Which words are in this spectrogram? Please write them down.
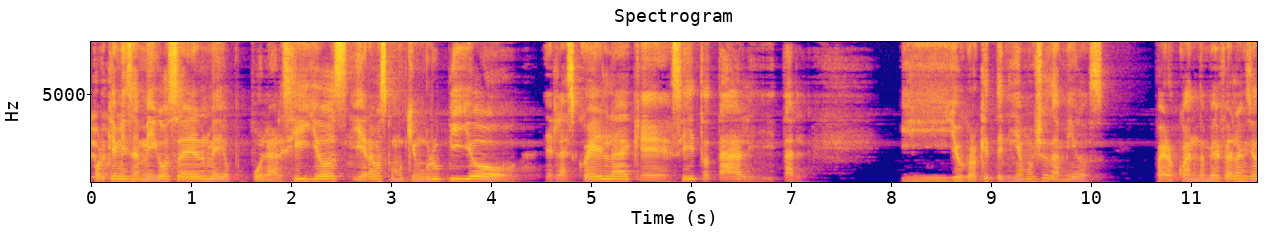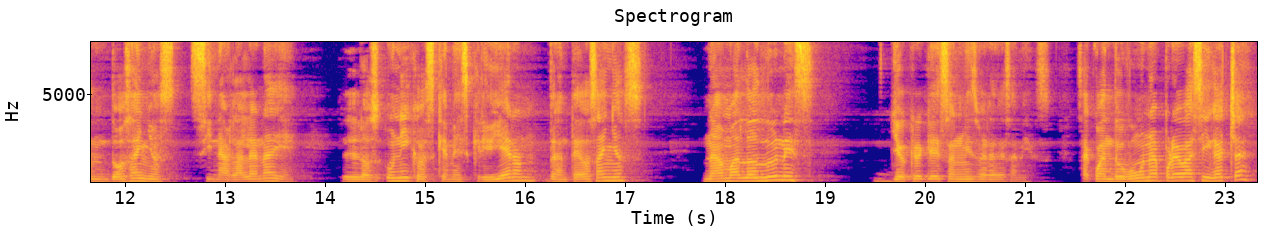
Porque mis amigos eran medio popularcillos y éramos como que un grupillo de la escuela que sí, total y tal. Y yo creo que tenía muchos amigos. Pero cuando me fui a la misión dos años sin hablarle a nadie, los únicos que me escribieron durante dos años, nada más los lunes, yo creo que son mis verdaderos amigos. O sea, cuando hubo una prueba así gacha,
